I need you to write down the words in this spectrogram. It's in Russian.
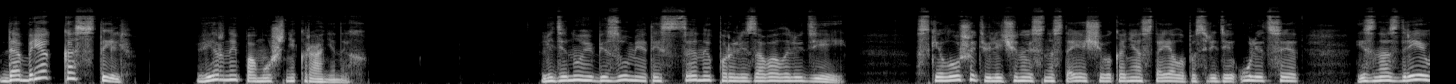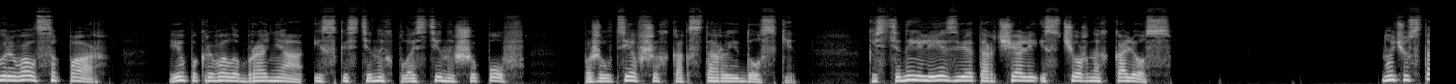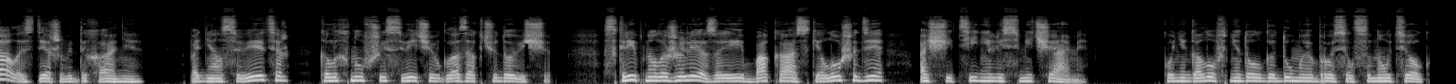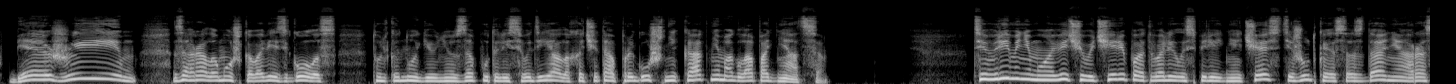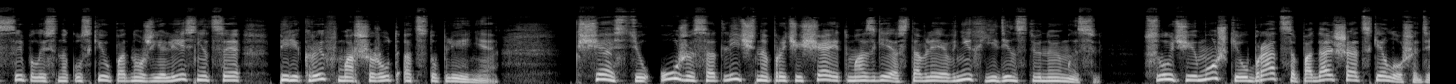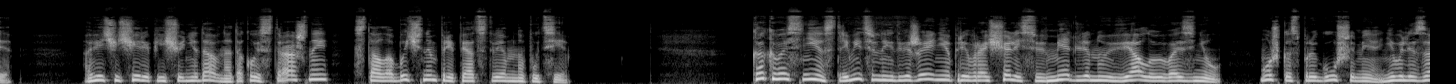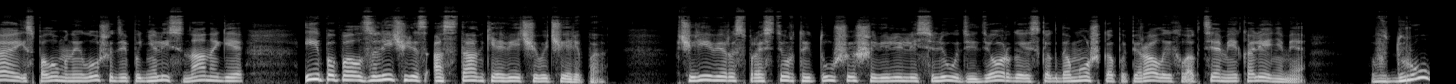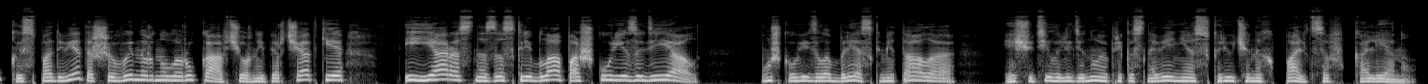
Добряк-костыль, верный помощник раненых. Ледяное безумие этой сцены парализовало людей. Скелошадь величиной с настоящего коня стояла посреди улицы, из ноздрей вырывался пар. Ее покрывала броня из костяных пластин и шипов, пожелтевших, как старые доски. Костяные лезвия торчали из черных колес. Ночь устала сдерживать дыхание. Поднялся ветер, колыхнувший свечи в глазах чудовища. Скрипнуло железо, и бока лошади ощетинились мечами. Конеголов, недолго думая, бросился на утек. «Бежим!» — заорала мушка во весь голос. Только ноги у нее запутались в одеялах, а чита прыгуш никак не могла подняться. Тем временем у овечьего черепа отвалилась передняя часть, и жуткое создание рассыпалось на куски у подножья лестницы, перекрыв маршрут отступления. К счастью, ужас отлично прочищает мозги, оставляя в них единственную мысль в случае мошки убраться подальше от ски лошади. Овечий череп еще недавно такой страшный стал обычным препятствием на пути. Как во сне, стремительные движения превращались в медленную вялую возню. Мошка с прыгушами, не вылезая из поломанной лошади, поднялись на ноги и поползли через останки овечьего черепа. В чреве распростертой туши шевелились люди, дергаясь, когда мошка попирала их локтями и коленями. Вдруг из-под ветоши вынырнула рука в черной перчатке и яростно заскребла по шкуре из одеял. Мошка увидела блеск металла и ощутила ледяное прикосновение скрюченных пальцев к колену.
